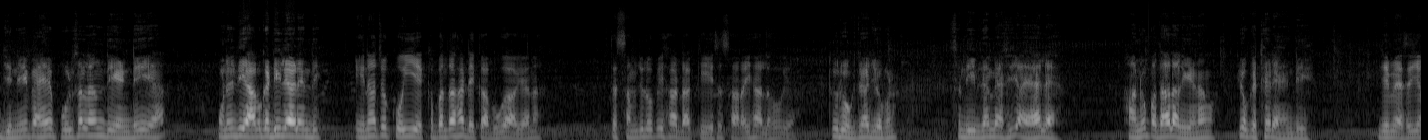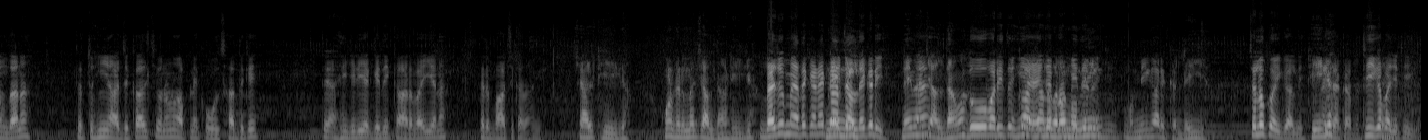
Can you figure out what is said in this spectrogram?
ਜਿੰਨੇ ਪੈਸੇ ਪੁਲਿਸ ਵਾਲਿਆਂ ਨੂੰ ਦੇਣ ਦੇ ਆ ਉਹਨਾਂ ਦੀ ਆਪ ਗੱਡੀ ਲੈ ਲੈਂਦੇ। ਇਹਨਾਂ ਚੋਂ ਕੋਈ ਇੱਕ ਬੰਦਾ ਸਾਡੇ ਕਾਬੂ ਆ ਗਿਆ ਨਾ ਤੇ ਸਮਝ ਲਓ ਵੀ ਸਾਡਾ ਕੇਸ ਸਾਰਾ ਹੀ ਹੱਲ ਹੋ ਗਿਆ। ਤੂੰ ਰੁਕ ਜਾ ਜੋਬਨ ਸੰਦੀਪ ਦਾ ਮੈਸੇਜ ਆਇਆ ਲੈ। ਸਾਨੂੰ ਪਤਾ ਲੱਗ ਜਾਣਾ ਵਾ ਕਿ ਉਹ ਕਿੱਥੇ ਰਹਿਣ ਦੇ ਜੇ ਮੈਸੇਜ ਆਉਂਦਾ ਨਾ ਤੇ ਤੁਸੀਂ ਅੱਜ ਕੱਲ੍ਹ 'ਚ ਉਹਨਾਂ ਨੂੰ ਆਪਣੇ ਕੋਲ ਸੱਦ ਕੇ ਤੇ ਅਸੀਂ ਜਿਹੜੀ ਅੱਗੇ ਦੀ ਕਾਰਵਾਈ ਹੈ ਨਾ ਫਿਰ ਬਾਅਦ 'ਚ ਕਰਾਂਗੇ। ਚੱਲ ਠੀਕ ਆ। ਹੁਣ ਫਿਰ ਮੈਂ ਚੱਲਦਾ ਠੀਕ ਆ? ਬਹਿ ਜਾਓ ਮੈਂ ਤਾਂ ਕਹਿੰਦਾ ਨਹੀਂ, ਘਰ ਚੱਲਦੇ ਘੜੀ। ਨਹੀਂ ਮੈਂ? ਚੱਲਦਾ ਵਾਂ। ਦੋ ਵਾਰੀ ਤੁਸੀਂ ਆਏ ਜੇ ਮੰਮੀ ਦੇ ਮੰਮੀ ਘਰ। ਇਕੱਲੇ ਹੀ ਆ। ਚਲੋ ਕੋਈ ਗੱਲ ਨਹੀਂ ਠੀਕ ਆ? ਕਰ ਠੀਕ ਹੈ ਭਾਜੀ ਠੀਕ ਹੈ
